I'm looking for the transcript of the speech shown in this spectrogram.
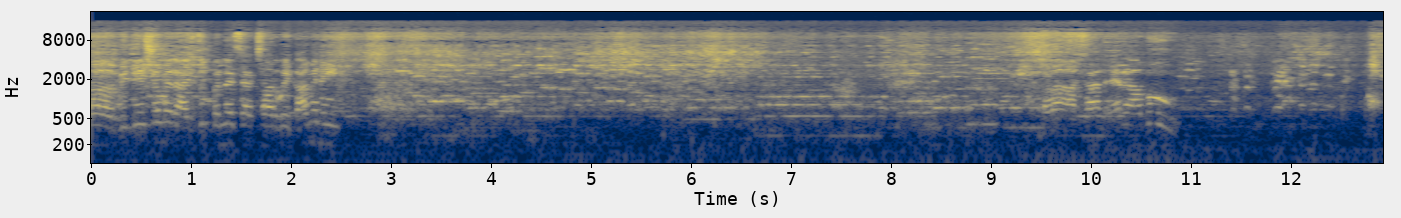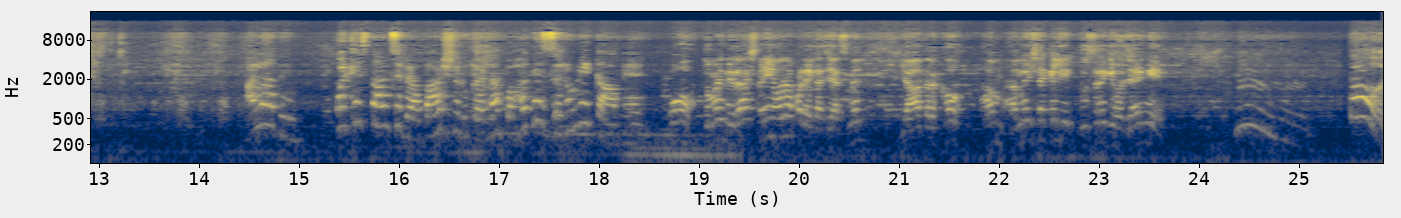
हाँ विदेशों में राजदूत बनने से अच्छा और कोई काम ही नहीं। है ना अबू अलादीन कुर्किस्तान से व्यापार शुरू करना बहुत ही ज़रूरी काम है। ओह तुम्हें निराश नहीं होना पड़ेगा जैस्मिन। याद रखो हम हमेशा के लिए एक दूसरे के हो जाएँगे। हम्म, तो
